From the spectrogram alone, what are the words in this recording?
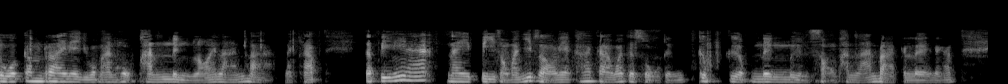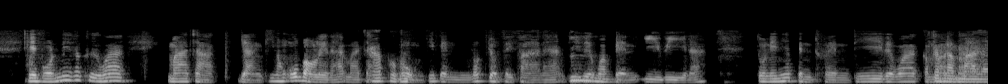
ตัวกำไรเนี่ยอยู่ประมาณ 6,100 ล้านบาทนะครับ แต่ปีนี้นะฮะในปี 2022 เนี่ยคาดการณ์ว่าจะสูงถึงเกือบเกือบ 12,000 ล้านบาทกันเลยนะครับ เหตุผลนี่ก็คือว่ามาจากอย่างที่น้องโอ๊ตบอกเลยนะฮะมาจากครับผมกลุ่มที่เป็นรถยนต์ไฟฟ้านะฮะที่เรียกว่าเป็น EV นะตัวนี้เนี่ยเป็นเทรนด์ที่เรียกว่ากำกำลังมาแร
